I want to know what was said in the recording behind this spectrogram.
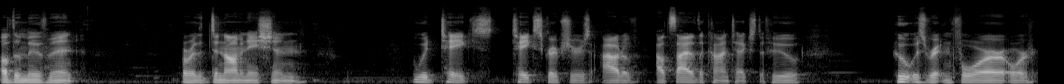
of the movement or the denomination would take take scriptures out of outside of the context of who who it was written for or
